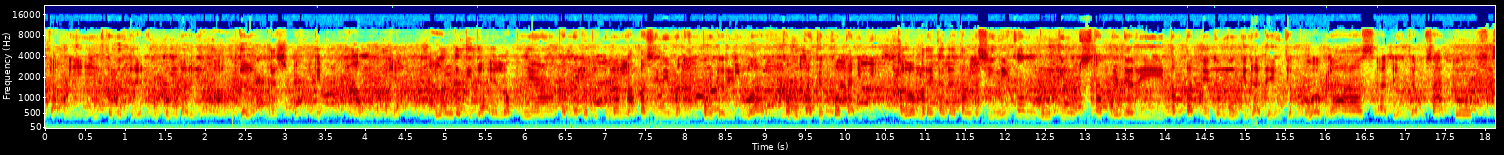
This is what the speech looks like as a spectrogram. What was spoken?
perspektif HAM ya. Alangkah tidak eloknya karena kebetulan lapas ini menampung dari luar kabupaten kota ini. Kalau mereka datang ke sini kan mungkin startnya dari tempatnya itu mungkin ada yang jam 12, ada yang jam 1,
